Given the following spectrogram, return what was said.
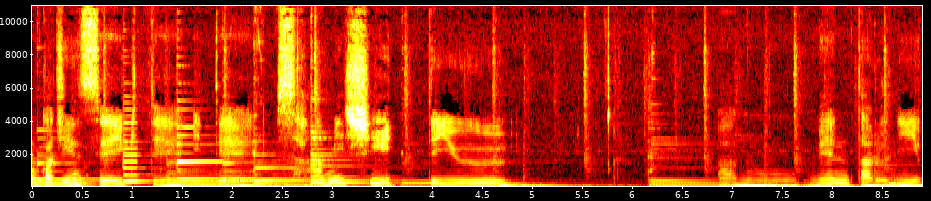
んか人生生きていて寂しいっていうあのメンタルに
